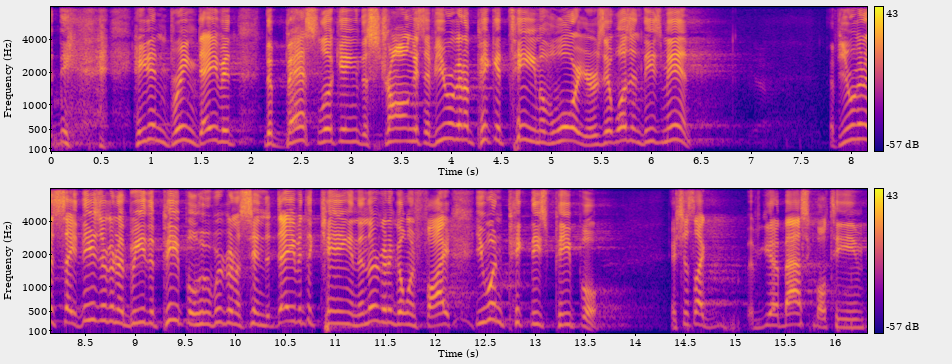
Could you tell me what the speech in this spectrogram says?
he didn't bring David the best looking, the strongest. If you were going to pick a team of warriors, it wasn't these men. If you were going to say, these are going to be the people who we're going to send to David the king and then they're going to go and fight, you wouldn't pick these people. It's just like if you get a basketball team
